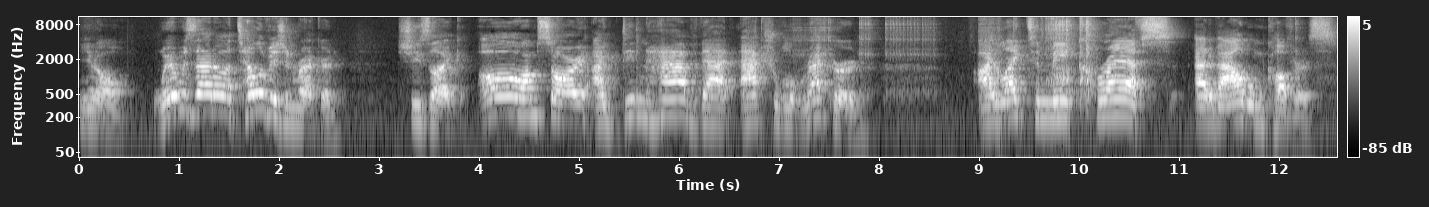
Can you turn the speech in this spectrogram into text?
you know, where was that uh, television record? She's like, oh, I'm sorry, I didn't have that actual record. I like to make crafts out of album covers.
